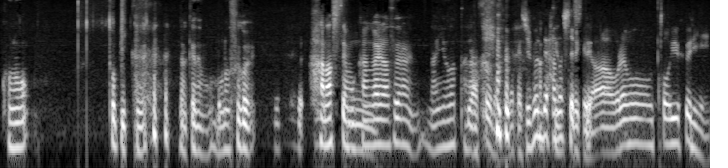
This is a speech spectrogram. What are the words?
このトピックだけでもものすごい話しても考えらせられる内容だったいや、な。そうだね。なんか自分で話してるけ発見ど、ああ、俺もこういうふうに、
